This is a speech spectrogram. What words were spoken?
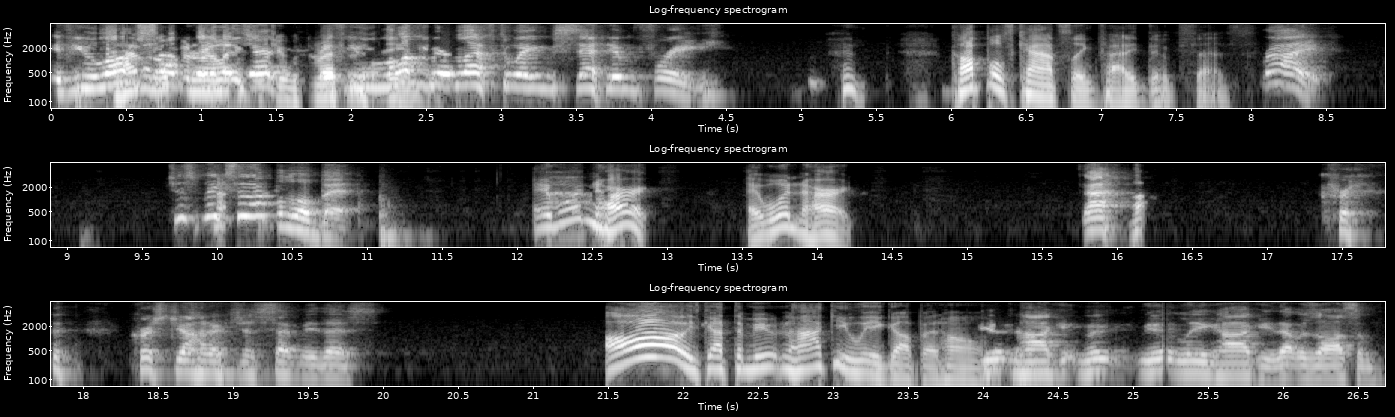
If you love Have an open something, relationship set- with the rest if of the you love your left wing, set him free. Couples counseling, Patty Duke says. Right. Just mix it up a little bit. It wouldn't hurt. It wouldn't hurt. Ah. Chris, Chris Johnner just sent me this. Oh, he's got the Mutant Hockey League up at home. Mutant hockey, Mu- Mutant League hockey. That was awesome.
